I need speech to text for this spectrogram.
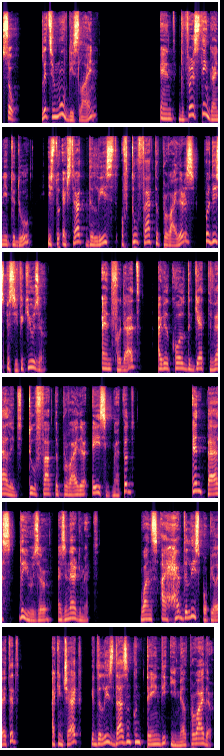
So Let's remove this line. And the first thing I need to do is to extract the list of two-factor providers for this specific user. And for that, I will call the getValid two-factor provider async method and pass the user as an argument. Once I have the list populated, I can check if the list doesn't contain the email provider.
